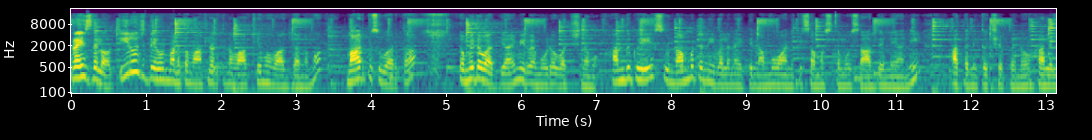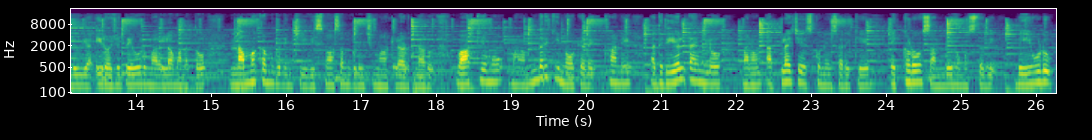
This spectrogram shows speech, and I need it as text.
Praise the lord ఈరోజు దేవుడు మనతో మాట్లాడుతున్న వాక్యము వాగ్దానము మార్కు సువార్త తొమ్మిదవ అధ్యాయం ఇరవై మూడవ వచనము. అందుకు యేసు నమ్ముట నీ వలనైతే నమ్మువానికి సమస్తము సాధ్యమే అని అతనితో చెప్పాను. హలలుయ ఈరోజు దేవుడు మరలా మనతో నమ్మకం గురించి విశ్వాసం గురించి మాట్లాడుతున్నారు. వాక్యము మనందరికీ నోటెడే కానీ అది రియల్ టైంలో మనం అప్లై చేసుకునేసరికి ఎక్కడో సందేహం వస్తుంది. దేవుడు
